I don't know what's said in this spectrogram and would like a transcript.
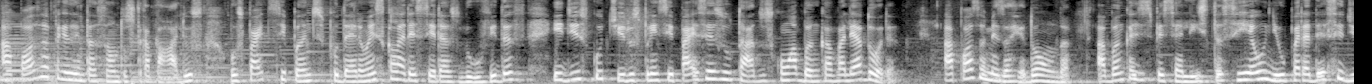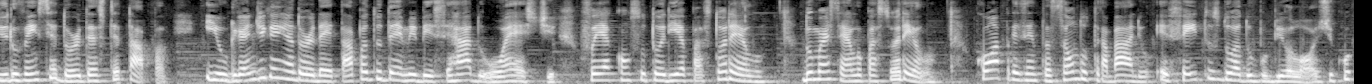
Após a apresentação dos trabalhos, os participantes puderam esclarecer as dúvidas e discutir os principais resultados com a banca avaliadora. Após a mesa redonda, a banca de especialistas se reuniu para decidir o vencedor desta etapa. E o grande ganhador da etapa do DMB Cerrado Oeste foi a consultoria Pastorello, do Marcelo Pastorello, com a apresentação do trabalho Efeitos do adubo biológico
